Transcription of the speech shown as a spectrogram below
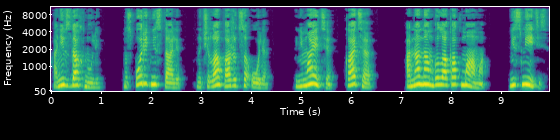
Они вздохнули, но спорить не стали. Начала, кажется, Оля. «Понимаете, Катя, она нам была как мама. Не смейтесь.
